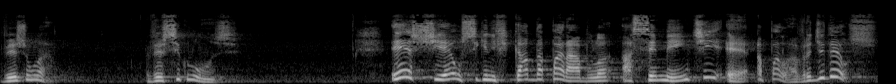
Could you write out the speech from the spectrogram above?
Vejam lá, versículo 11. Este é o significado da parábola: a semente é a palavra de Deus.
